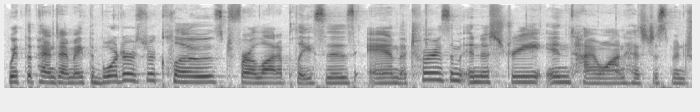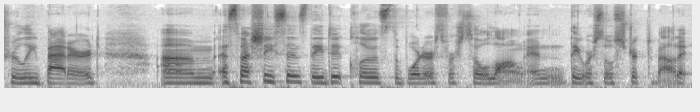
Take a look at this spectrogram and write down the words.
with the pandemic, the borders were closed for a lot of places, and the tourism industry in Taiwan has just been truly battered, um, especially since they did close the borders for so long and they were so strict about it.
